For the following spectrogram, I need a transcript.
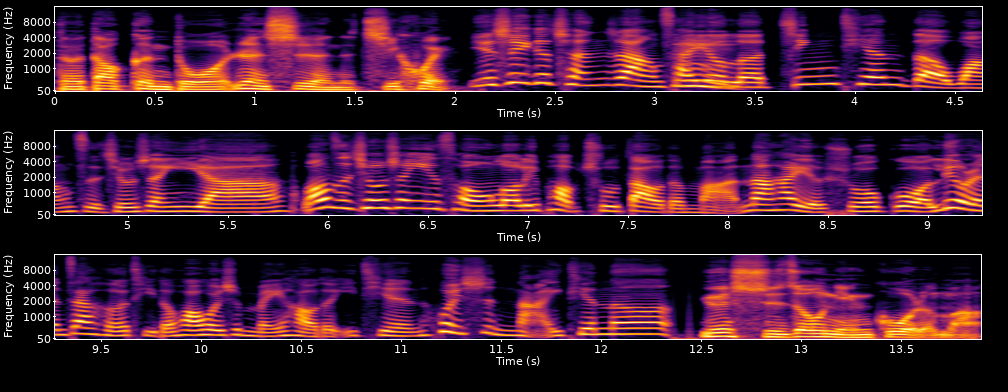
得到更多认识人的机会，也是一个成长，才有了今天的王子邱生义啊。王子邱生义从 Lollipop 出道的嘛，那他也说过，六人在合体的话会是美好的一天，会是哪一天呢？因为十周年过了嘛。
